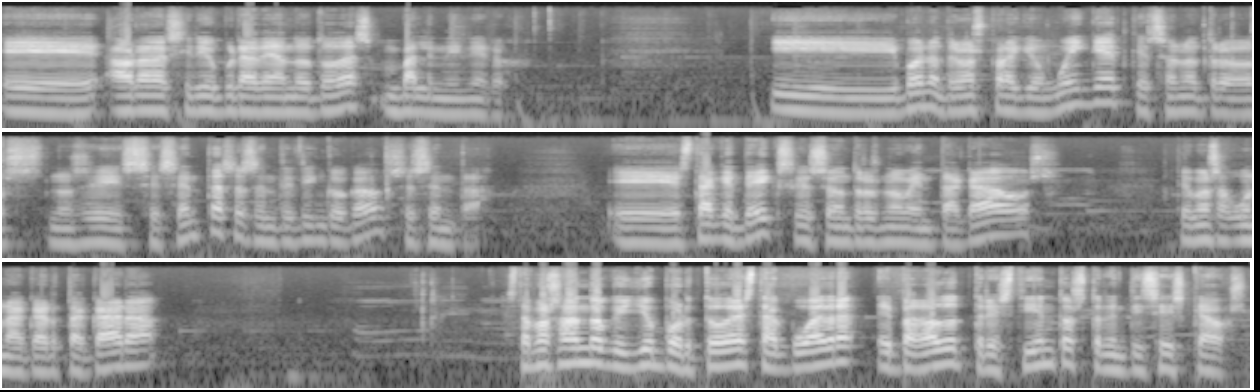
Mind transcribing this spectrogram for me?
eh, ahora las iré upgradeando todas, valen dinero. Y bueno, tenemos por aquí un Winged, que son otros, no sé, 60, 65 caos, 60. Eh, Stacketex, que son otros 90 caos. Tenemos alguna carta cara. Estamos hablando que yo por toda esta cuadra he pagado 336 caos.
